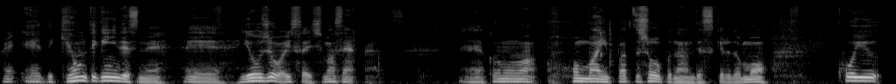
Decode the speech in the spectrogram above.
はい、えー、で基本的にですね、えー、養生は一切しません。えー、このまま本番一発勝負なんですけれども、こういう、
